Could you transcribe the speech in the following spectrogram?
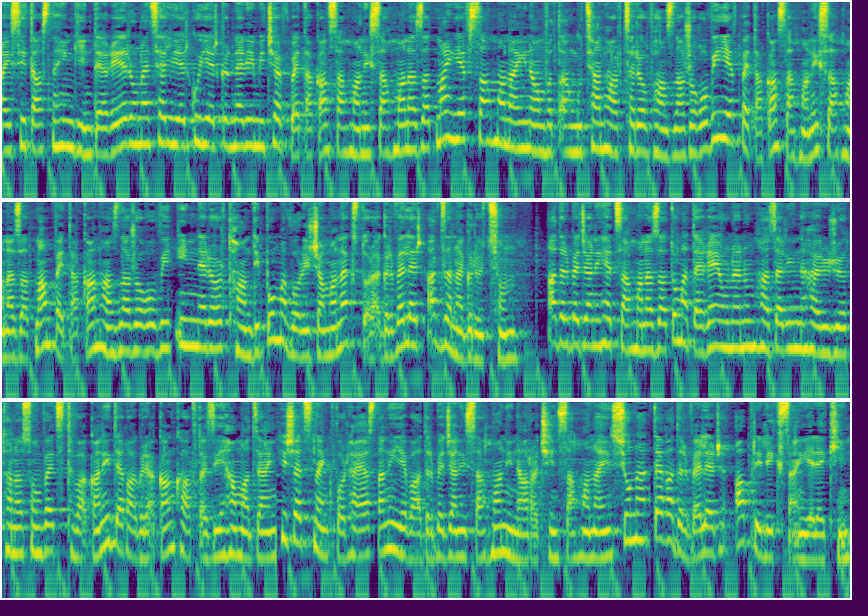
մայիսի 15-ին տեղի էր ունեցել երկու երկրների միջև պետական սահմանի սահմանազատման եւ սահմանային անվտանգության հարցերով հանձնաժողովի եւ պետական սահմանի սահմանազատման պետական հանձնաժողովի 9-րդ հանդիպումը, որի ժամանակ ստորագրվել էր արձանագրություն։ Ադրբեջանի հետ սահմանազատումը տեղի է ունենում 1976 թվականի տեղագրական քարտեզի համաձայն։ Հիշեցնենք, որ Հայաստանի եւ Ադրբեջանի սահմանին առաջին սահմանային սյունը տեղադրվել էր ապրիլի 23-ին։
